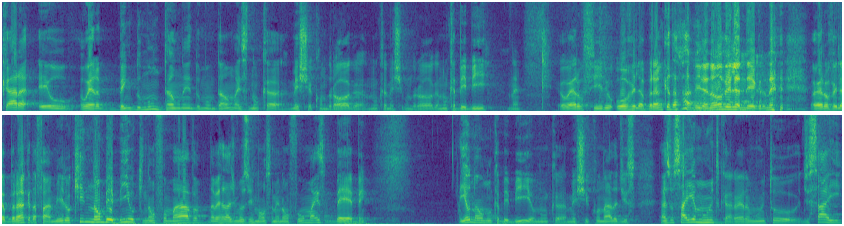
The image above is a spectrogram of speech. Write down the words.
Cara, eu, eu era bem do mundão, né? Do mundão, mas nunca mexi com droga, nunca mexi com droga, nunca bebi, né? Eu era o filho, o ovelha branca da família, não ovelha negra, né? Eu era ovelha branca da família, o que não bebia, o que não fumava. Na verdade, meus irmãos também não fumam, mas bebem. E eu não, nunca bebi, eu nunca mexi com nada disso. Mas eu saía muito, cara, eu era muito de sair,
